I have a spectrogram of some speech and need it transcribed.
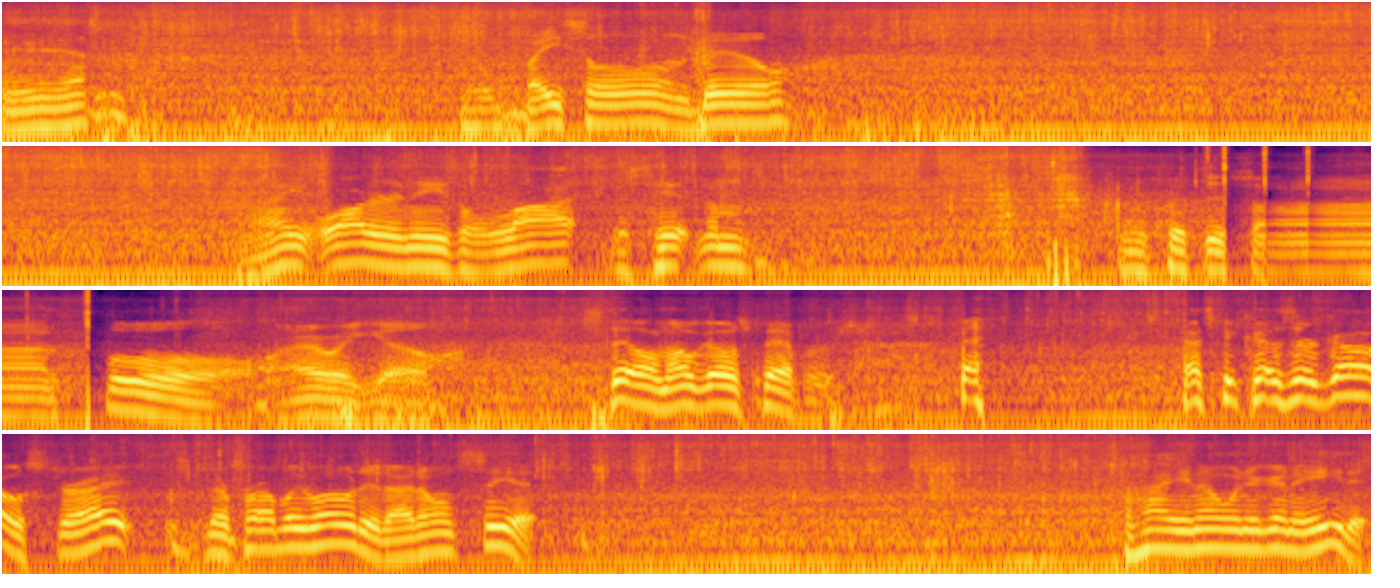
And basil and dill. I ain't watering these a lot, just hitting them. Let me put this on full. There we go. Still no ghost peppers. That's because they're ghosts, right? They're probably loaded. I don't see it. So how you know when you're going to eat it?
